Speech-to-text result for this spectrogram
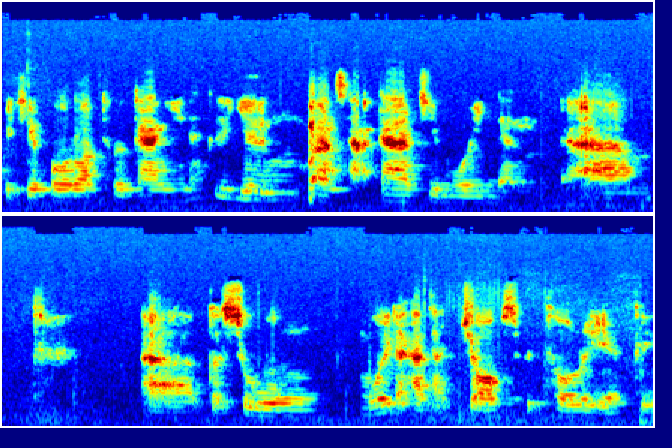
ប្រជាពលរដ្ឋធ្វើការងារហ្នឹងគឺយើងបានសហការជាមួយនឹងអឺក្រសួងមួយដែលហៅថា Jobs Victoria គឺ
